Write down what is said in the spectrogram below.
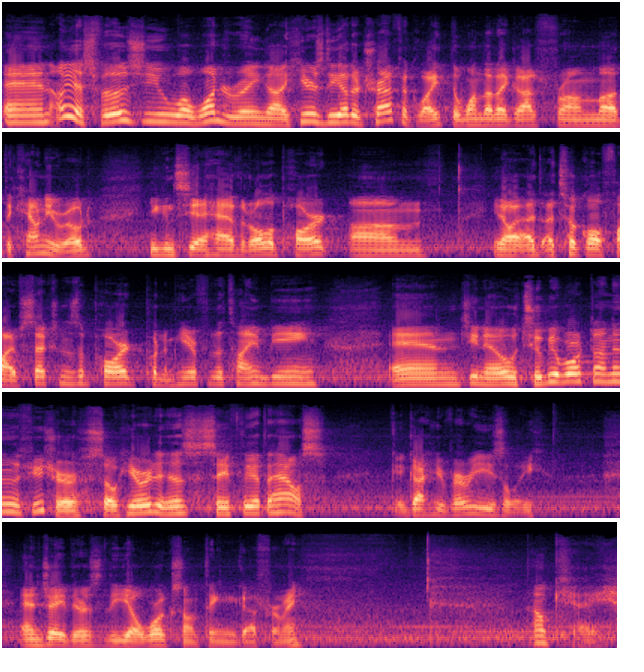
And oh yes, for those of you wondering, uh, here's the other traffic light, the one that I got from uh, the county road. You can see I have it all apart. Um, you know, I, I, took all five sections apart, put them here for the time being, and you know, to be worked on in the future. So here it is, safely at the house. It got here very easily. And Jay, there's the uh, work zone thing you got for me. Okay,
